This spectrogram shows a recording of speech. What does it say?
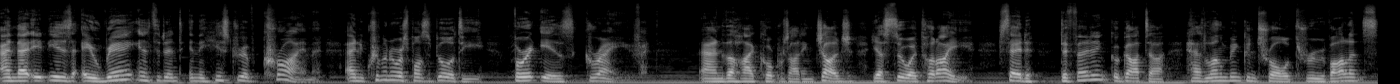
and that it is a rare incident in the history of crime and criminal responsibility, for it is grave. And the High Court presiding judge, Yasuo Torai, said defendant Ogata has long been controlled through violence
